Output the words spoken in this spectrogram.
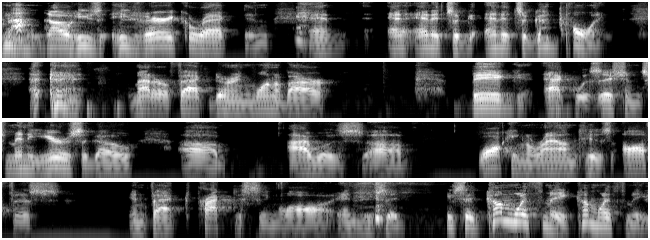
no, no, he's he's very correct and and and and it's a and it's a good point. Matter of fact, during one of our big acquisitions many years ago, uh, I was uh, walking around his office, in fact, practicing law, and he said, he said, "Come with me, come with me,"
